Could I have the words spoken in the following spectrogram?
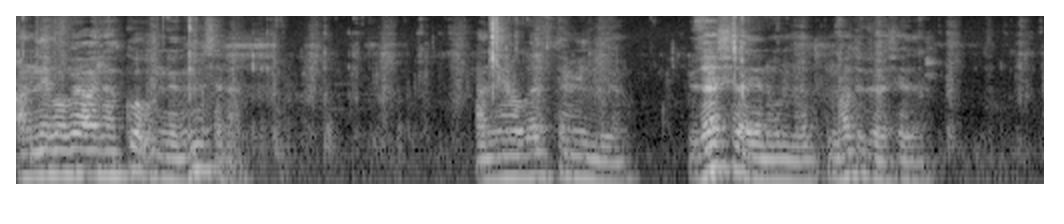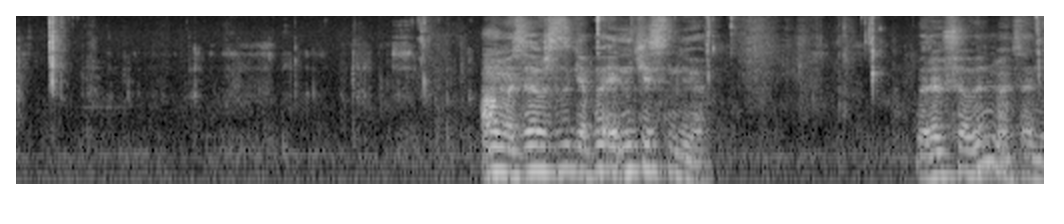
Anne babaya ahlaklı olun mi mesela? Anne babaya istemeyin diyor. Güzel şeyler yani bunlar. Bunlar da güzel şeyler. Ama mesela hırsızlık yapan elini kesin diyor. Böyle bir şey olabilir mi sence?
